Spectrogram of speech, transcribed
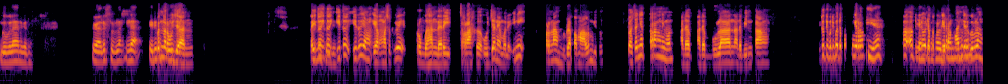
Gue bilang gitu. Ya, terus lu bilang, enggak, ini bener hujan nah itu itu itu itu yang yang maksud gue perubahan dari cerah ke hujan ya mon. Ini pernah beberapa malam gitu cuacanya terang nih mon. Ada ada bulan ada bintang. Itu tiba-tiba ada petir. Iya, Heeh, tiba-tiba ada petir. anjir gue bilang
